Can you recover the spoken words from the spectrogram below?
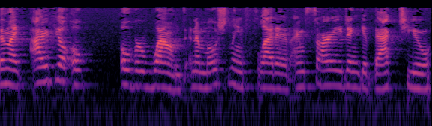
been like, I feel o- overwhelmed and emotionally flooded. I'm sorry I didn't get back to you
